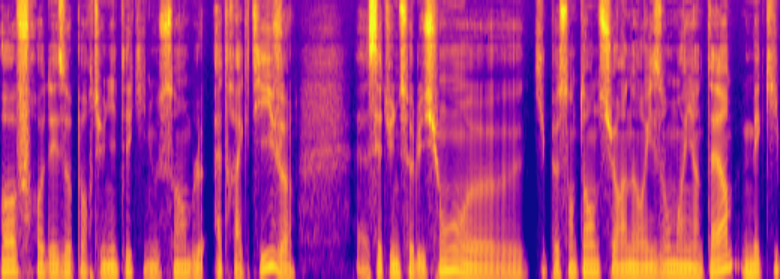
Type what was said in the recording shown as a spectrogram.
offre des opportunités qui nous semblent attractives. Euh, c'est une solution euh, qui peut s'entendre sur un horizon moyen terme, mais qui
